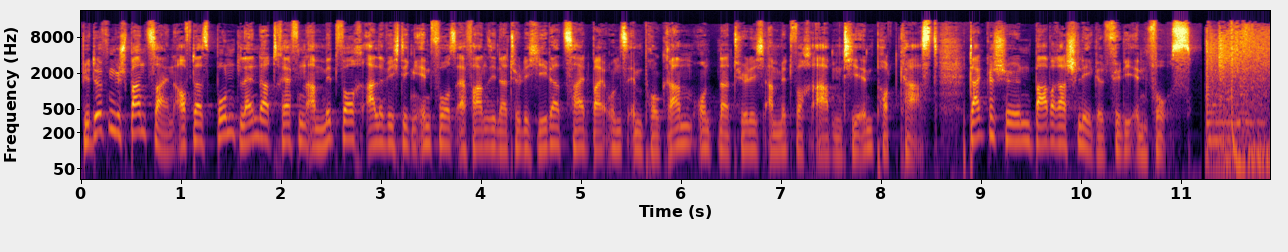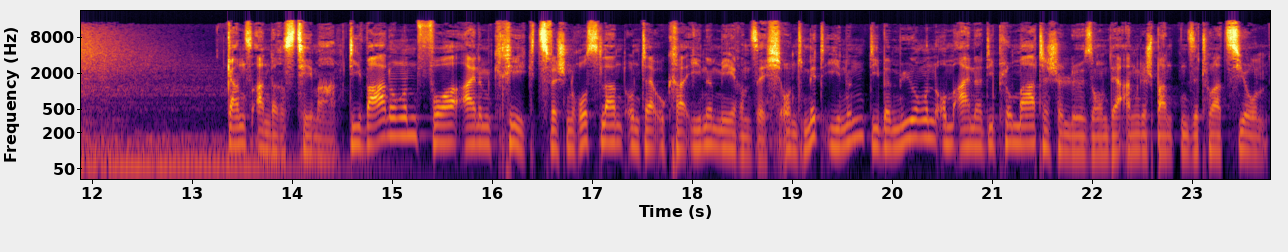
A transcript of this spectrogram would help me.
Wir dürfen gespannt sein auf das Bund-Länder-Treffen am Mittwoch. Alle wichtigen Infos erfahren Sie natürlich jederzeit bei uns im Programm und natürlich am Mittwochabend hier im Podcast. Dankeschön, Barbara Schlegel, für die Infos. Ganz anderes Thema. Die Warnungen vor einem Krieg zwischen Russland und der Ukraine mehren sich und mit ihnen die Bemühungen um eine diplomatische Lösung der angespannten Situation.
